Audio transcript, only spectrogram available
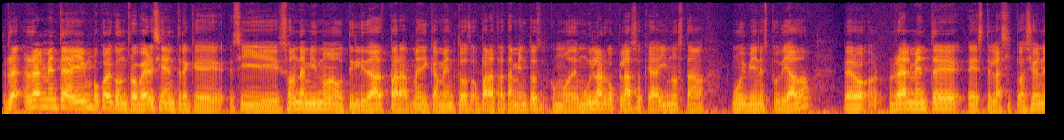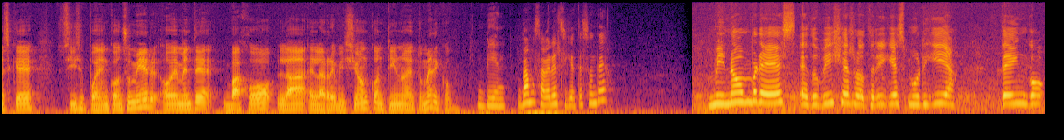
realmente hay un poco de controversia entre que si son de misma utilidad para medicamentos o para tratamientos como de muy largo plazo, que ahí no está muy bien estudiado, pero realmente este, la situación es que sí se pueden consumir, obviamente bajo la, la revisión continua de tu médico. Bien, vamos a ver el siguiente sondeo. Mi nombre es Eduvige Rodríguez Murguía. Tengo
